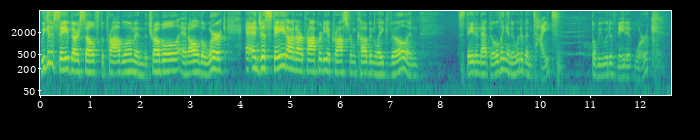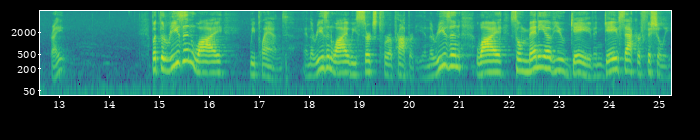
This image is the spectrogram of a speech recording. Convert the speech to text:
we could have saved ourselves the problem and the trouble and all the work and just stayed on our property across from Cub and Lakeville and stayed in that building, and it would have been tight, but we would have made it work, right? But the reason why we planned, and the reason why we searched for a property, and the reason why so many of you gave and gave sacrificially,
